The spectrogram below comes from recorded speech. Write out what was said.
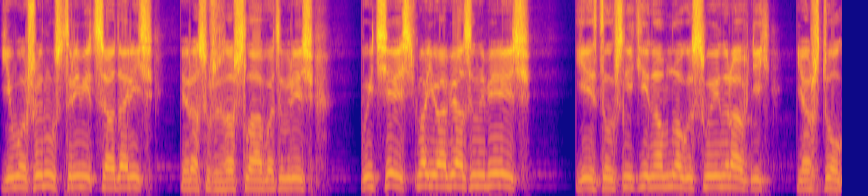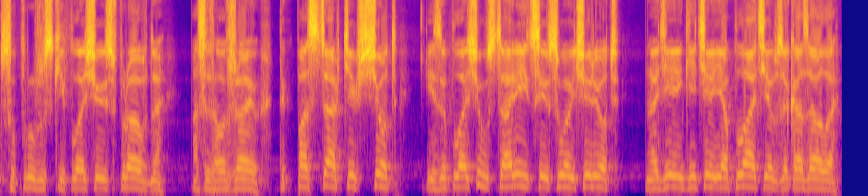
его жену стремится одарить. И раз уже зашла об этом речь, вы честь мою обязаны беречь». Есть должники намного своенравней. Я ж долг супружеский плачу исправно, а задолжаю, так поставьте в счет и заплачу старицей в свой черед. На деньги те я платьев заказала,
